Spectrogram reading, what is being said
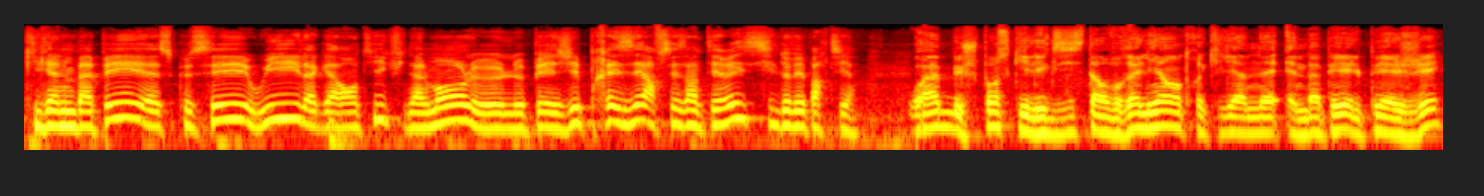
Kylian Mbappé? Est-ce que c'est, oui, la garantie que finalement le PSG préserve ses intérêts s'il devait partir? Ouais, mais je pense qu'il existe un vrai lien entre Kylian Mbappé et le PSG.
